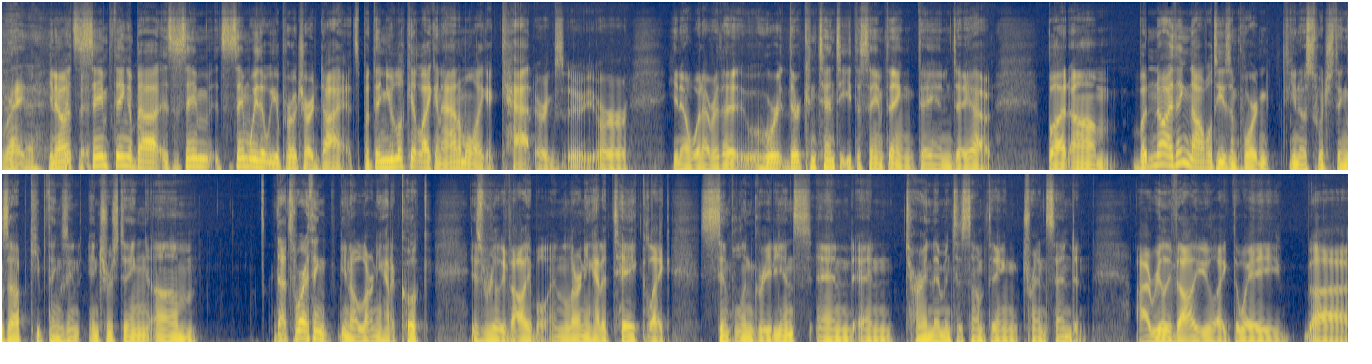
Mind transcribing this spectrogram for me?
Right. You know, it's the same thing about it's the same it's the same way that we approach our diets. But then you look at like an animal like a cat or or you know whatever they who are they're content to eat the same thing day in and day out. But um but no, I think novelty is important. You know, switch things up, keep things in, interesting. Um, that's where I think you know learning how to cook is really valuable, and learning how to take like simple ingredients and and turn them into something transcendent. I really value like the way uh,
